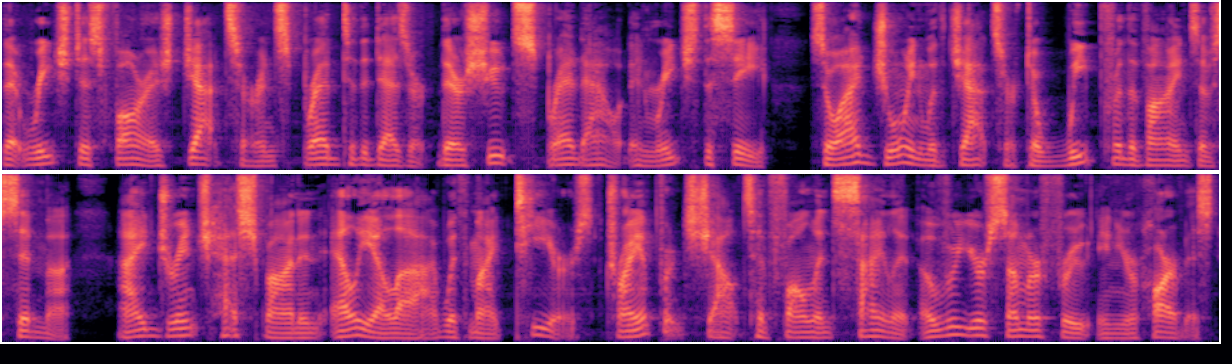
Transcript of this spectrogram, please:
that reached as far as Jazer and spread to the desert. Their shoots spread out and reached the sea. So I join with Jazer to weep for the vines of Sibmah I drench Heshbon and Elealeh with my tears. Triumphant shouts have fallen silent over your summer fruit and your harvest.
